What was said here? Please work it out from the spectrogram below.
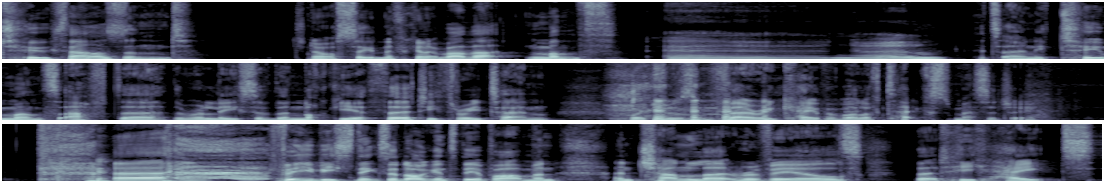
two thousand. Do you know what's significant about that month? Uh, no. It's only two months after the release of the Nokia 3310, which was very capable of text messaging. Uh, Phoebe sneaks a dog into the apartment, and Chandler reveals that he hates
